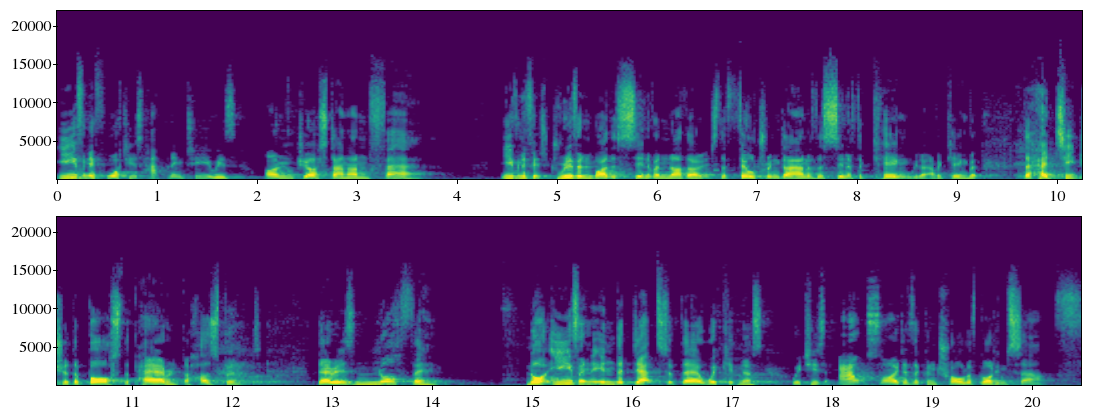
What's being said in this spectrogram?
Even if what is happening to you is unjust and unfair. Even if it's driven by the sin of another, it's the filtering down of the sin of the king. We don't have a king, but the head teacher, the boss, the parent, the husband. There is nothing, not even in the depths of their wickedness, which is outside of the control of God Himself.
